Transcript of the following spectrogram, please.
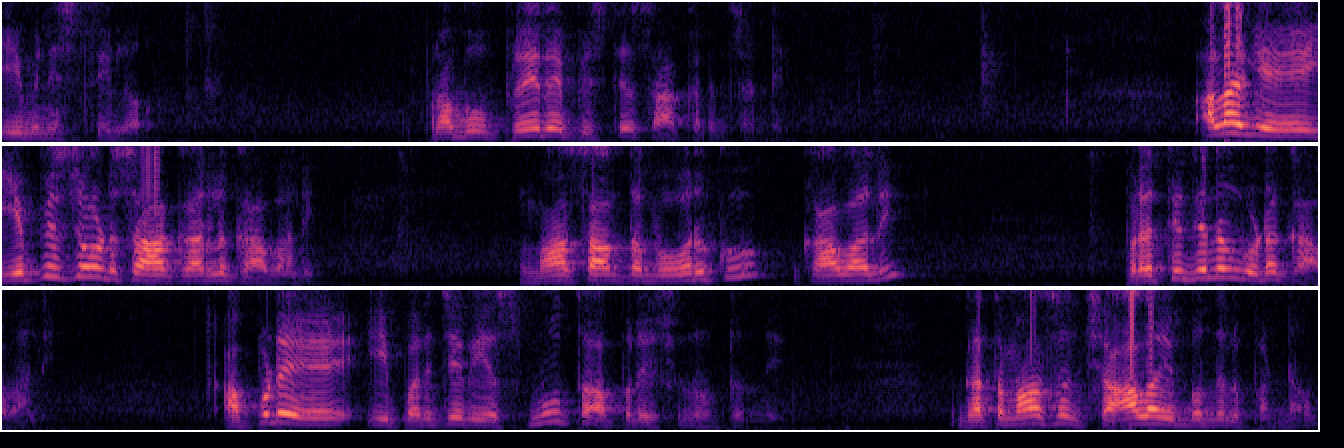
ఈ మినిస్ట్రీలో ప్రభు ప్రేరేపిస్తే సహకరించండి. అలాగే ఎపిసోడ్ సహకారులు కావాలి. మాసాంతం వరకు కావాలి. ప్రతిదినం కూడా కావాలి. అప్పుడే ఈ పరిచర్య స్మూత్ ఆపరేషన్ ఉంటుంది. గత మాసం చాలా ఇబ్బందులు పడ్డాం.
